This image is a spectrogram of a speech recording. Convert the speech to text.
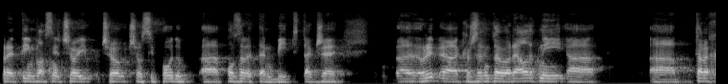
predtým vlastne, čo, čo, čo si pôjdu a, pozrieť ten byt. Takže a, akože tento realitný a, a trh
